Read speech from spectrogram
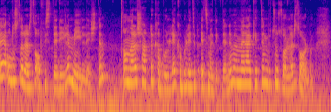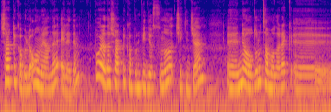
ve uluslararası ofisleriyle mailleştim. Onlara şartlı kabulle kabul edip etmediklerini ve merak ettiğim bütün soruları sordum. Şartlı kabulü olmayanları eledim. Bu arada şartlı kabul videosunu çekeceğim. Ee, ne olduğunu tam olarak e,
